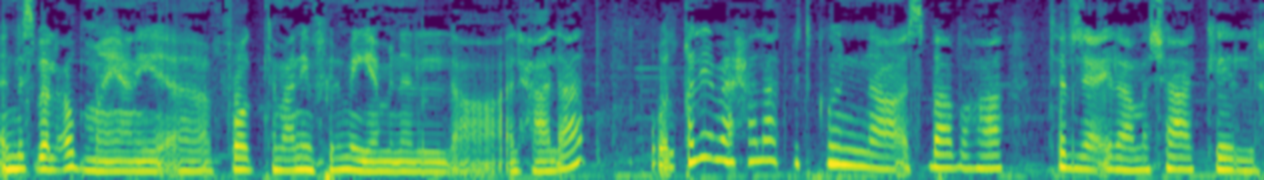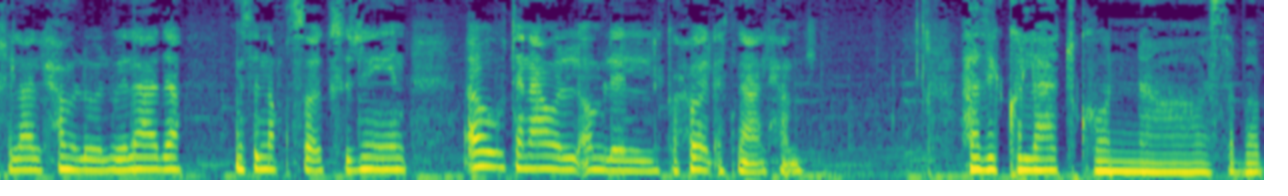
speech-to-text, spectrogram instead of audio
النسبة العظمى يعني فوق 80% من الحالات. والقليل من الحالات بتكون أسبابها ترجع إلى مشاكل خلال الحمل والولادة مثل نقص الأكسجين أو تناول الأم للكحول أثناء الحمل. هذه كلها تكون سبب.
